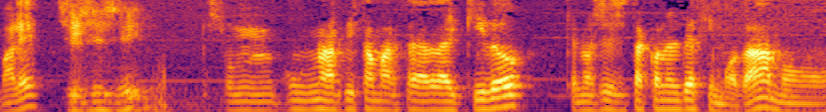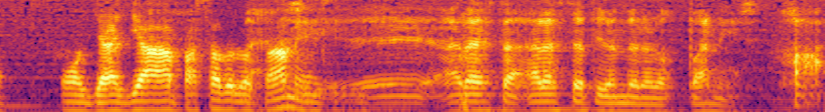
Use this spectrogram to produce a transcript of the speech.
¿vale? Sí, sí, sí. Un, un artista marcial de Aikido que no sé si está con el décimo dam o, o ya, ya ha pasado los dames. Eh, ahora, está, ahora está tirándole a los panes. ¡Ja!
